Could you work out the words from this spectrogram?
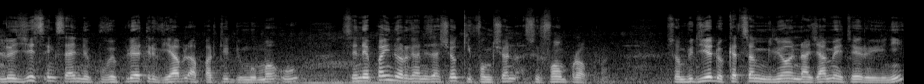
Le G5 Sahel ne pouvait plus être viable à partir du moment où ce n'est pas une organisation qui fonctionne sur fonds propres. Son budget de 400 millions n'a jamais été réuni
